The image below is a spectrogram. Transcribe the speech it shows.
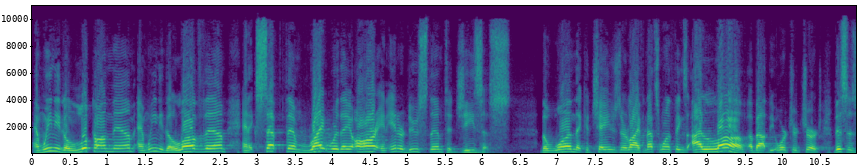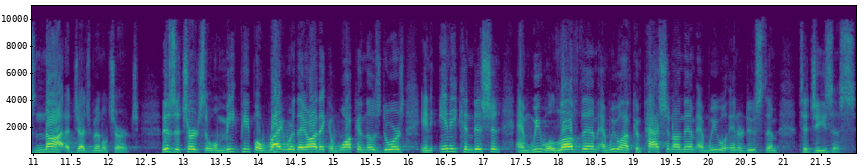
And we need to look on them, and we need to love them, and accept them right where they are, and introduce them to Jesus the one that could change their life. And that's one of the things I love about the Orchard Church. This is not a judgmental church. This is a church that will meet people right where they are. They can walk in those doors in any condition, and we will love them, and we will have compassion on them, and we will introduce them to Jesus.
